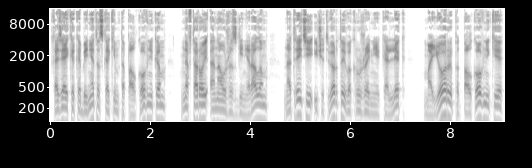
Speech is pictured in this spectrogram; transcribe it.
Хозяйка кабинета с каким-то полковником, на второй она уже с генералом, на третьей и четвертой в окружении коллег, майоры, подполковники,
